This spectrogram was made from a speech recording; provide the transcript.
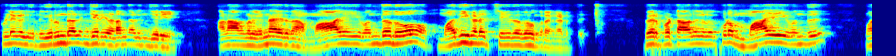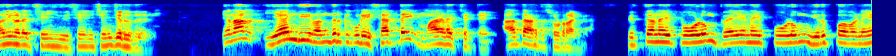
பிள்ளைகள் இரு- இருந்தாலும் சரி நடந்தாலும் சரி ஆனா அவங்களுக்கு என்ன ஆயிருதான் மாயை வந்ததோ மதிகடை செய்ததோங்கிறாங்க அடுத்து. வேறுபட்ட ஆளுகளுக்கு கூட மாயை வந்து மதிவிட செய்து செஞ்சிருது. ஏனால் ஏந்தி வந்திருக்கக்கூடிய சட்டை மானிட சட்டை. அதான் அடுத்து சொல்றாங்க. பித்தனை போலும் பேயனை போலும் இருப்பவனே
